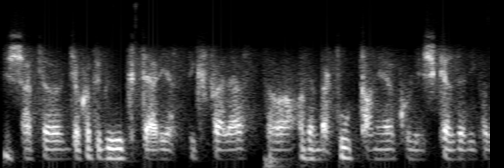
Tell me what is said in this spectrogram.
és hát gyakorlatilag ők terjesztik fel ezt az ember tudta nélkül, és kezelik az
